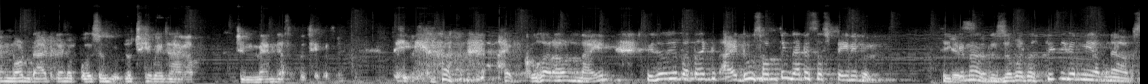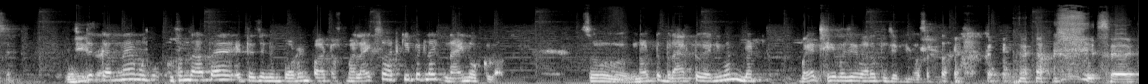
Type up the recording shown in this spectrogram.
am not that kind of person जो छः बजे जाएगा जिम मैं नहीं जा सकता छः बजे ठीक है आई गो अराउंड नाइन क्योंकि मुझे पता है कि आई डू समथिंग दैट इज सस्टेनेबल ठीक है Yes, ना sir. जबरदस्ती नहीं करनी है अपने आप से जी, मुझे sir. करना है मुझे पसंद आता है इट इज एन इम्पोर्टेंट पार्ट ऑफ माई लाइफ सो आई कीप इट लाइक नाइन ओ क्लॉक So not to brag to anyone but मैं छह बजे वाला तुझे नहीं हो सकता sir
